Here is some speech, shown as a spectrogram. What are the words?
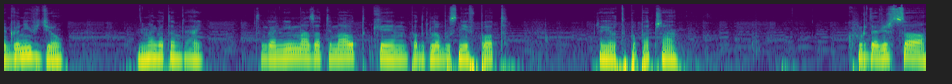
go nie widział. Nie ma go tam, daj. Tu go nie ma za tym autkiem. Pod globus nie wpod. Że ja tu popacza. Kurde, wiesz co?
